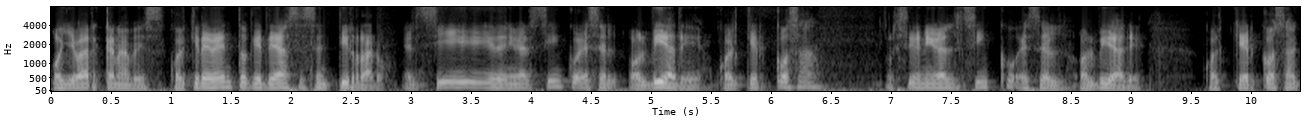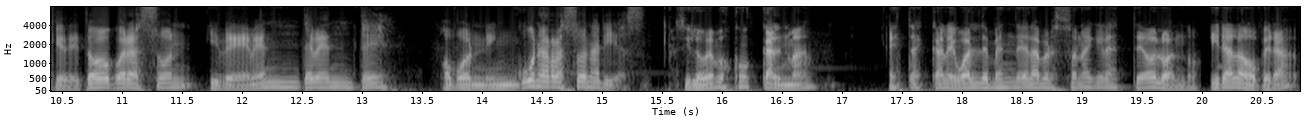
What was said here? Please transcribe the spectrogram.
o llevar canapés. Cualquier evento que te hace sentir raro. El sí de nivel 5 es el olvídate. Cualquier cosa. El sí de nivel 5 es el olvídate. Cualquier cosa que de todo corazón y vehementemente o por ninguna razón harías. Si lo vemos con calma, esta escala igual depende de la persona que la esté evaluando. Ir a la ópera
